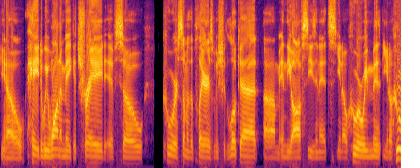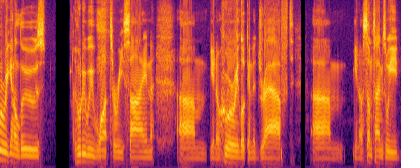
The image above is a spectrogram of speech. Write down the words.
you know, hey, do we want to make a trade? If so, who are some of the players we should look at um, in the off season? It's you know who are we you know who are we going to lose? Who do we want to resign? Um, you know who are we looking to draft? Um, you know sometimes we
